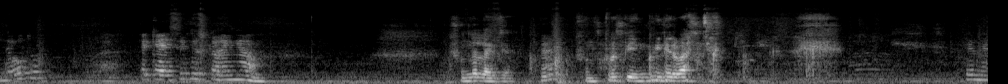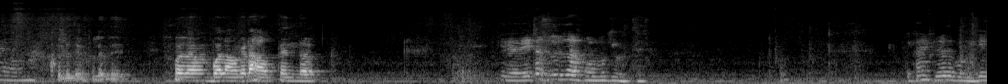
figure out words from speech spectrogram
দেখো তো এ कैसे कुछ करेंगे हम সুন্দর লাগছে হ্যাঁ সুন্দর পেঙ্গুইনের বাচ্চা এ মেরা বাবা। খুলে দে খুলে দে বল আমাকে বল আমাকে একটা হাফ প্যান্ট দাও এ- এটা শুধু আর পড়ব কি করতে এখানে ফিরে দেবো নাকি?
